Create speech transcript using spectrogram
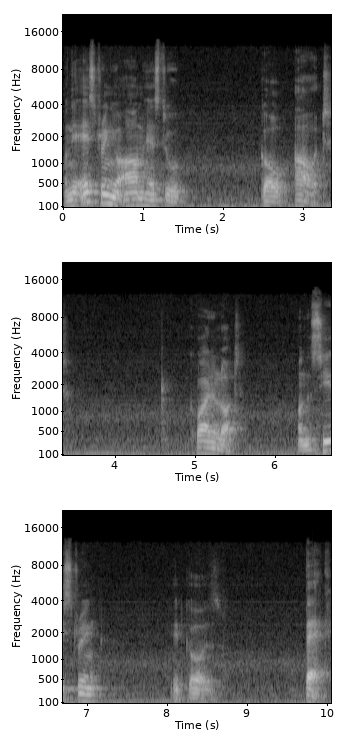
On the A string your arm has to go out quite a lot. On the C string it goes back.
